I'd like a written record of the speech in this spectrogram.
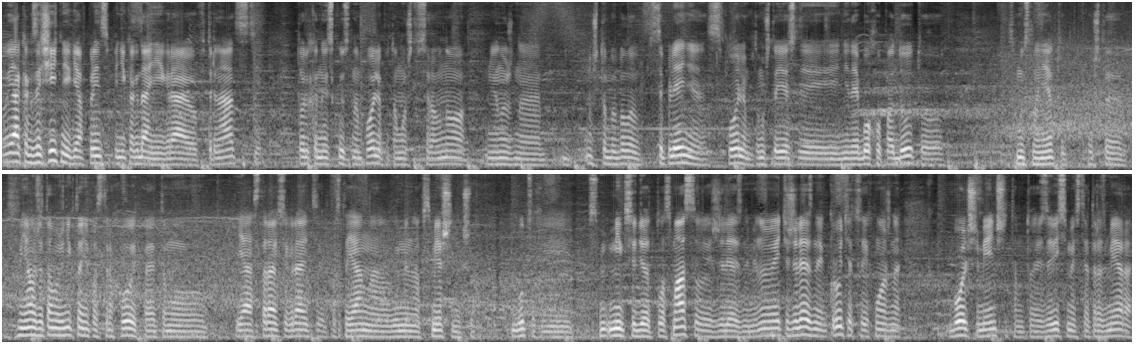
Ну, я как защитник, я, в принципе, никогда не играю в 13, только на искусственном поле, потому что все равно мне нужно, ну, чтобы было сцепление с полем, потому что если, не дай бог, упаду, то смысла нету, потому что меня уже там уже никто не подстрахует, поэтому я стараюсь играть постоянно именно в смешанных бутсах, и микс идет пластмассовый с железными. Ну, эти железные крутятся, их можно больше, меньше, там, то есть в зависимости от размера.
